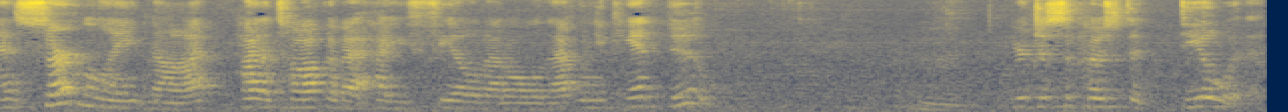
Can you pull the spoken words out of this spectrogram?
And certainly not how to talk about how you feel about all of that when you can't do. You're just supposed to deal with it.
